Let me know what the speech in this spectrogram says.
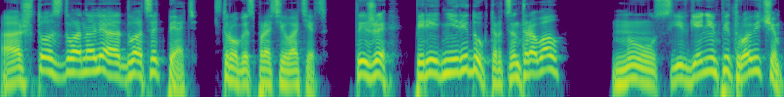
«А что с 2025?» – строго спросил отец. «Ты же передний редуктор центровал?» «Ну, с Евгением Петровичем».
